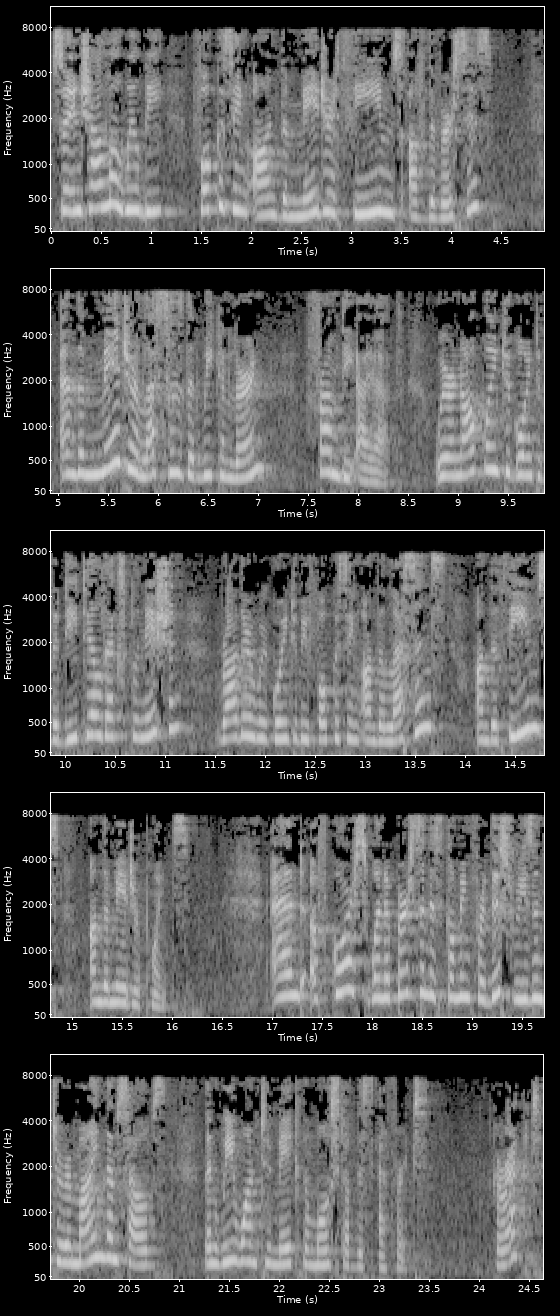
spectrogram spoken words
So inshallah we'll be focusing on the major themes of the verses. And the major lessons that we can learn from the ayat. We are not going to go into the detailed explanation. Rather, we're going to be focusing on the lessons, on the themes, on the major points. And of course, when a person is coming for this reason to remind themselves, then we want to make the most of this effort. Correct?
